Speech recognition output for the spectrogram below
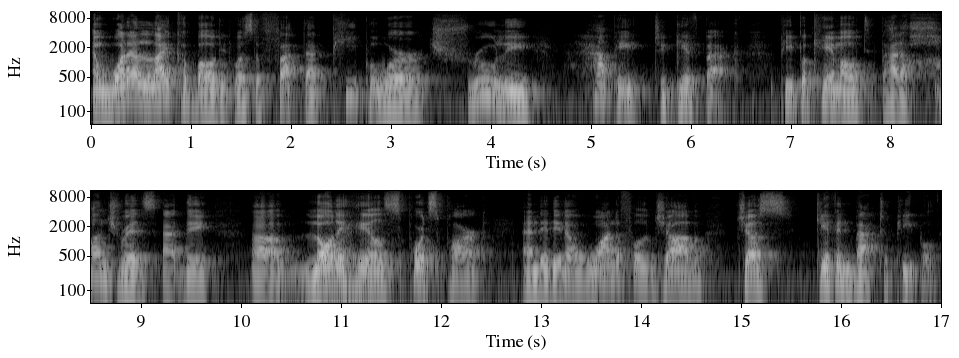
And what I like about it was the fact that people were truly happy to give back. People came out, had hundreds at the uh, Lauderhill Sports Park, and they did a wonderful job just giving back to people.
